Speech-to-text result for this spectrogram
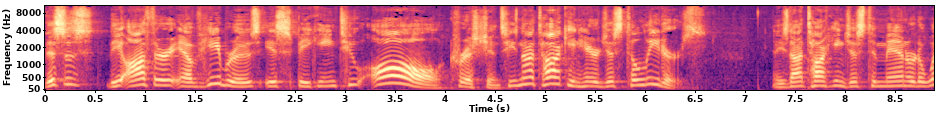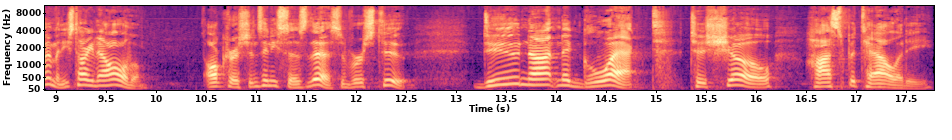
This is the author of Hebrews is speaking to all Christians. He's not talking here just to leaders. And he's not talking just to men or to women. He's talking to all of them, all Christians. And he says this in verse 2 Do not neglect to show hospitality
